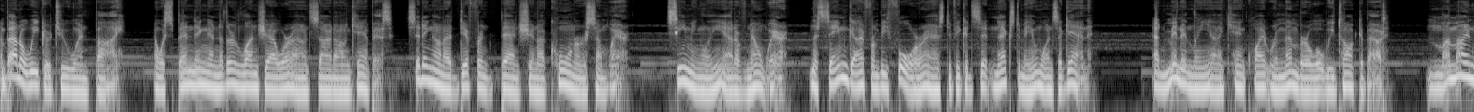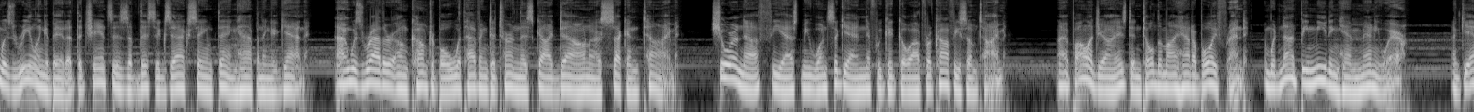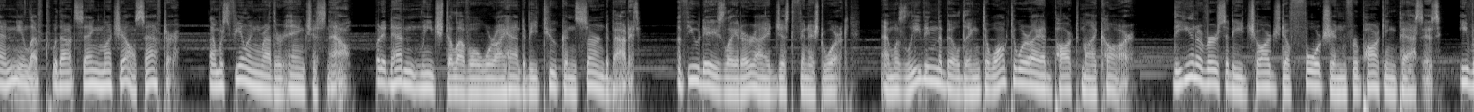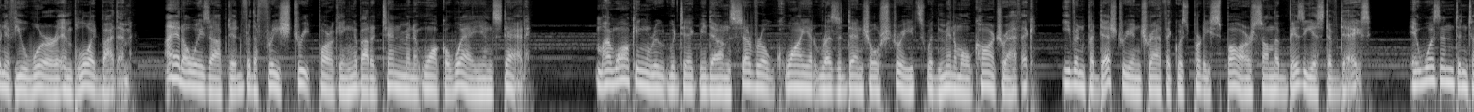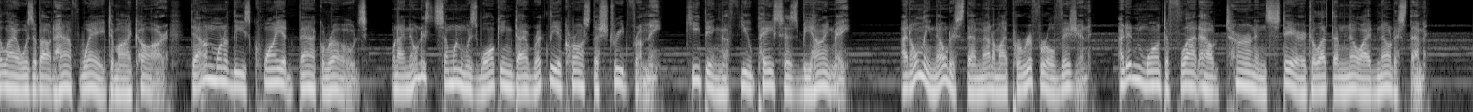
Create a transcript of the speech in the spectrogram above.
About a week or two went by. I was spending another lunch hour outside on campus, sitting on a different bench in a corner somewhere. Seemingly out of nowhere, the same guy from before asked if he could sit next to me once again. Admittedly, I can't quite remember what we talked about. My mind was reeling a bit at the chances of this exact same thing happening again. I was rather uncomfortable with having to turn this guy down a second time. Sure enough, he asked me once again if we could go out for coffee sometime. I apologized and told him I had a boyfriend and would not be meeting him anywhere. Again, he left without saying much else after. I was feeling rather anxious now, but it hadn't reached a level where I had to be too concerned about it. A few days later, I had just finished work and was leaving the building to walk to where I had parked my car. The university charged a fortune for parking passes, even if you were employed by them. I had always opted for the free street parking about a 10 minute walk away instead. My walking route would take me down several quiet residential streets with minimal car traffic. Even pedestrian traffic was pretty sparse on the busiest of days. It wasn't until I was about halfway to my car, down one of these quiet back roads, when I noticed someone was walking directly across the street from me, keeping a few paces behind me. I'd only noticed them out of my peripheral vision. I didn't want to flat out turn and stare to let them know I'd noticed them.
